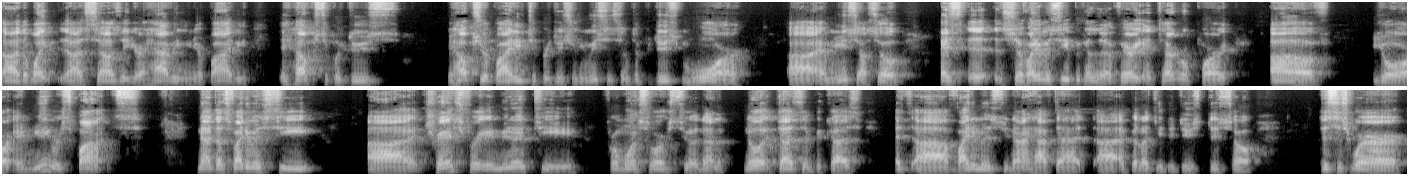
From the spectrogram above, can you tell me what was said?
uh, the white uh, cells that you're having in your body, it helps to produce. It helps your body to produce your immune system to produce more uh, immune cells. So, as it, so vitamin C becomes a very integral part of your immune response. Now, does vitamin C uh, transfer immunity from one source to another. No, it doesn't because uh, vitamins do not have that uh, ability to do, do so. This is where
